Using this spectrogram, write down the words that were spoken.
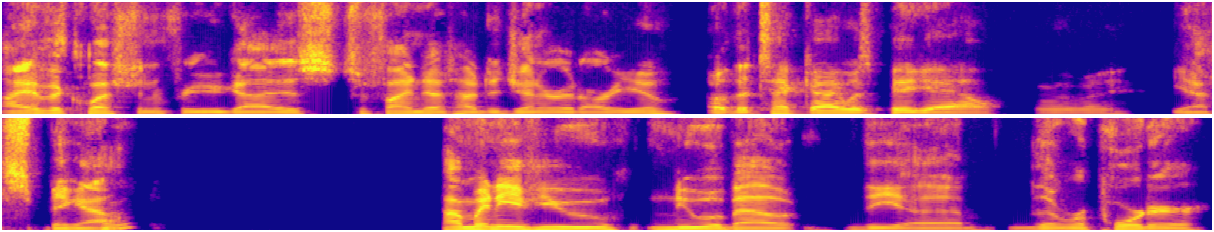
I have a question for you guys to find out how degenerate are you? Oh, the tech guy was Big Al. by the way. Yes, Big Al. How many of you knew about the uh the reporter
